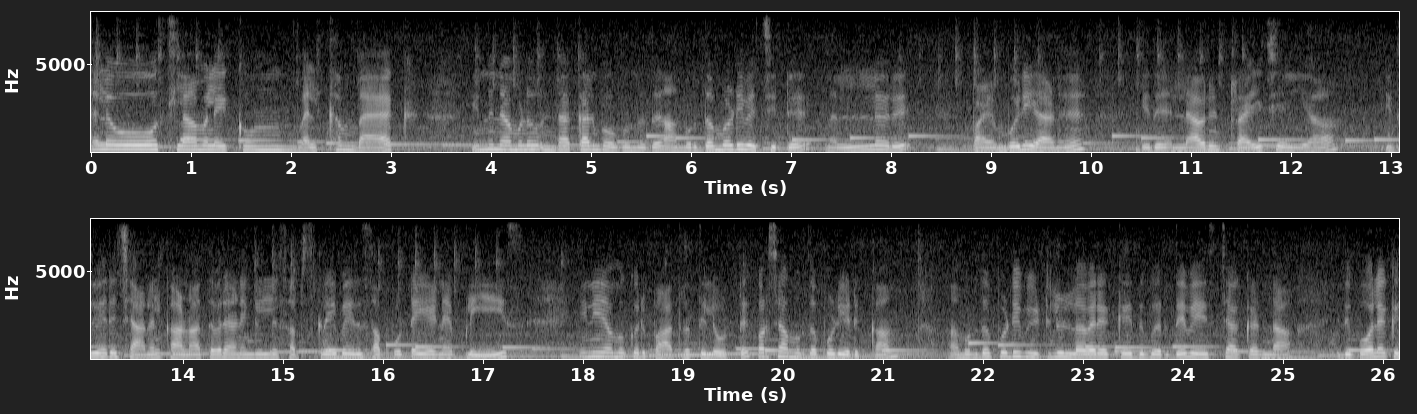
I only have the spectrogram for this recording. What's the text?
ഹലോ അസ്സാം വലൈക്കും വെൽക്കം ബാക്ക്. ഇന്ന് നമ്മൾ ഉണ്ടാക്കാൻ പോകുന്നത് അമൃതം പൊടി വെച്ചിട്ട് നല്ലൊരു പഴംപൊരിയാണ്. ഇത് എല്ലാവരും ട്രൈ ചെയ്യുക. ഇതുവരെ ചാനൽ കാണാത്തവരാണെങ്കിൽ സബ്സ്ക്രൈബ് ചെയ്ത് സപ്പോർട്ട് ചെയ്യണേ പ്ലീസ് ഇനി നമുക്കൊരു പാത്രത്തിലോട്ട് കുറച്ച് അമൃതപ്പൊടി എടുക്കാം. അമൃതപ്പൊടി വീട്ടിലുള്ളവരൊക്കെ ഇത് വെറുതെ വേസ്റ്റ് ആക്കണ്ട. ഇതുപോലെയൊക്കെ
